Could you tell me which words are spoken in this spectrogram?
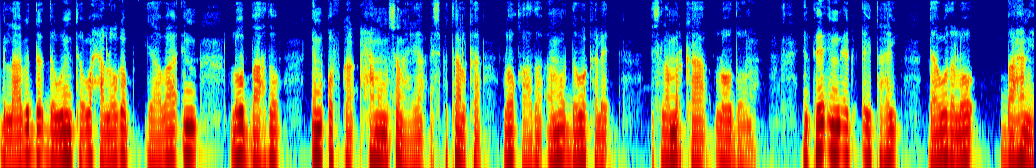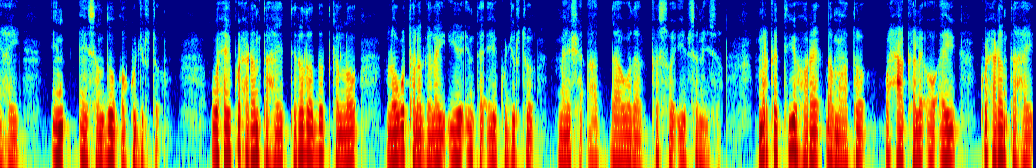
bilaabidda daweynta waxaa looga yaabaa in loo baahdo in qofka xanuunsanaya cisbitaalka loo qaado ama dawo kale isla markaa loo doono. Intee in la-eg ay tahay daawada loo baahan yahay in ay sanduuqa ku jirto? Waxay ku xidhan tahay tirada dadka loo loogu talagalay iyo inta ay ku jirto meesha aad daawada ka soo iibsanayso. Marka tii hore dhammaato waxaa kale oo ay ku xidhan tahay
